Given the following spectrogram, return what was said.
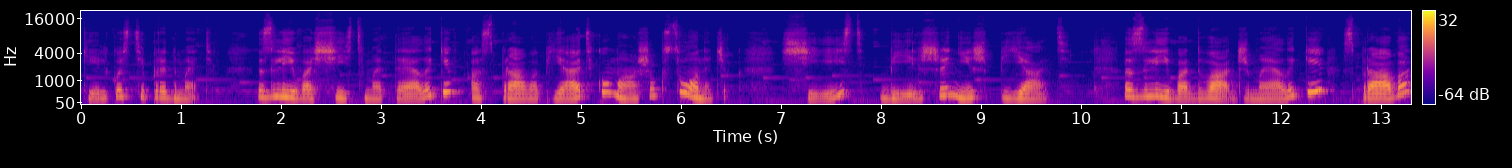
кількості предметів. Зліва 6 метеликів, а справа 5 комашок сонечок. 6 більше, ніж 5. Зліва 2 джмелики, справа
